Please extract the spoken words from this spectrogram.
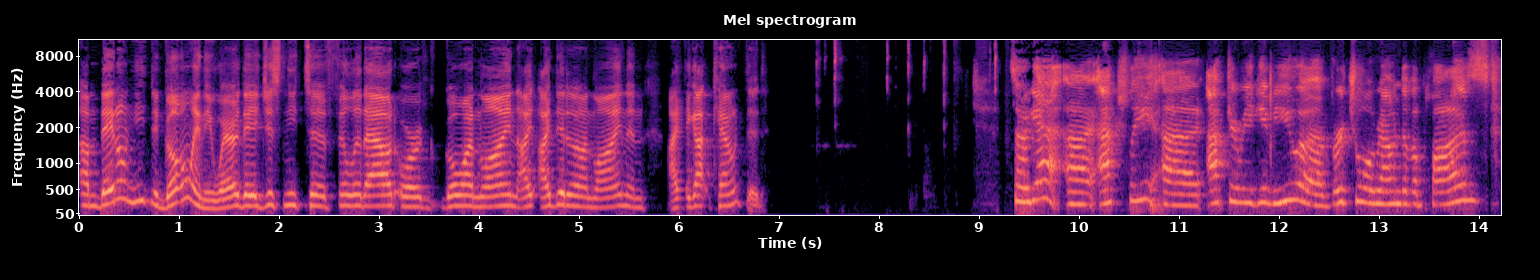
um, they don't need to go anywhere. They just need to fill it out or go online. I, I did it online and I got counted. So yeah, uh, actually, uh, after we give you a virtual round of applause,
